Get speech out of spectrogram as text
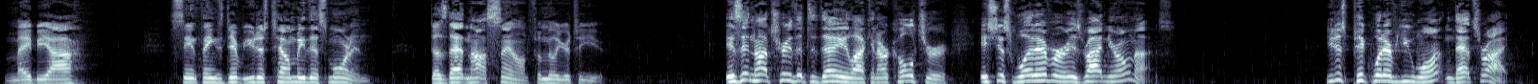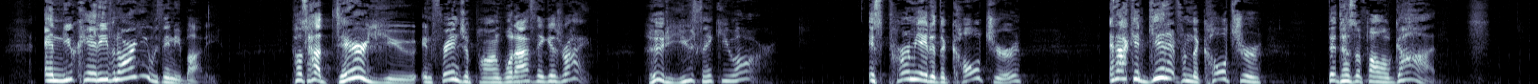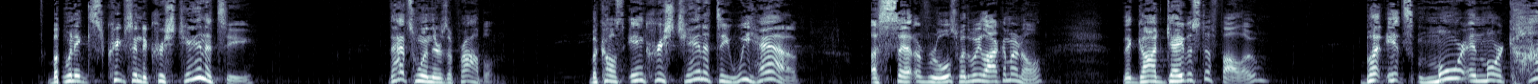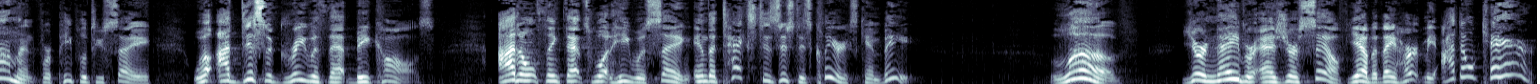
Maybe I seeing things different. You just tell me this morning. Does that not sound familiar to you? Is it not true that today, like in our culture, it's just whatever is right in your own eyes? You just pick whatever you want, and that's right. And you can't even argue with anybody. Because how dare you infringe upon what I think is right? Who do you think you are? It's permeated the culture and I can get it from the culture that doesn't follow God. But when it creeps into Christianity, that's when there's a problem. Because in Christianity, we have a set of rules, whether we like them or not, that God gave us to follow. But it's more and more common for people to say, well, I disagree with that because I don't think that's what he was saying. And the text is just as clear as can be. Love your neighbor as yourself. Yeah, but they hurt me. I don't care.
